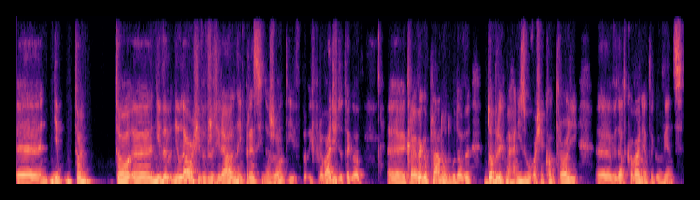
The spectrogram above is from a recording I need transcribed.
y, nie, to, to y, nie, nie udało się wywrzeć realnej presji na rząd i, i wprowadzić do tego Krajowego Planu Odbudowy dobrych mechanizmów właśnie kontroli wydatkowania tego, więc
